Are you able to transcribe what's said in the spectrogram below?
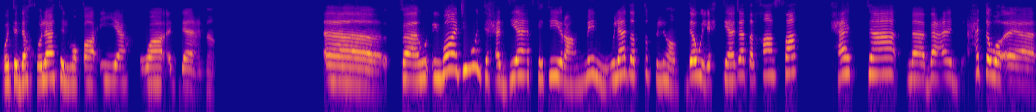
والتدخلات الوقائية والداعمة. آه فيواجهون تحديات كثيرة من ولادة طفلهم ذوي الاحتياجات الخاصة حتى ما بعد حتى آه،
